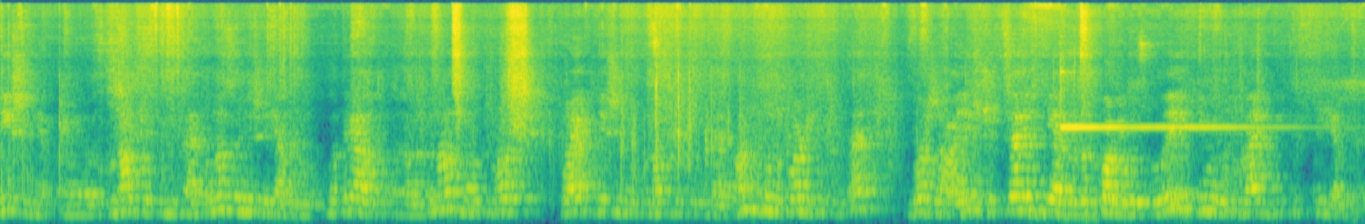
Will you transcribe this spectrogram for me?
рішення е, виконавчого комітету, у нас раніше як матеріали попадали до нас, ми готували проект рішення виконавчого комітету. Антимонопольний комітет вважає, що це є додаткові дозволи, які ми вимагаємо від підприємця.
